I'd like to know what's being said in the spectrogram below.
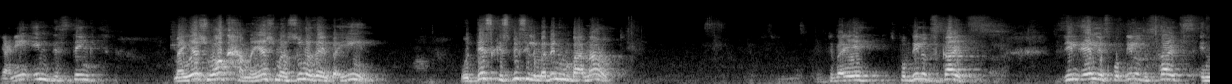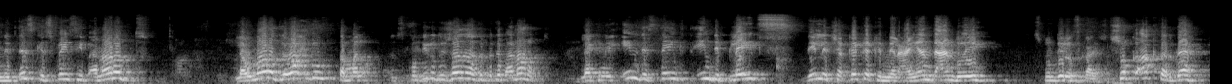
يعني إيه indistinct ما هياش واضحة ما هياش مرسومة زي الباقيين. وال disc space اللي ما بينهم بقى narrowed تبقى إيه؟ spondylodiscitis دي ال spondylodiscitis إن ال disc space يبقى narrowed لو narrowed لوحده طب ما ال spondylodegenerative بتبقى narrowed لكن ال indistinct end plates دي اللي تشككك إن العيان ده عنده إيه؟ spondylodiscitis شك أكتر ده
